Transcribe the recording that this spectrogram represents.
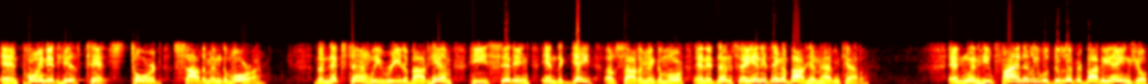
and pointed his tents toward Sodom and Gomorrah, the next time we read about him, he's sitting in the gate of Sodom and Gomorrah, and it doesn't say anything about him having cattle. And when he finally was delivered by the angel,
